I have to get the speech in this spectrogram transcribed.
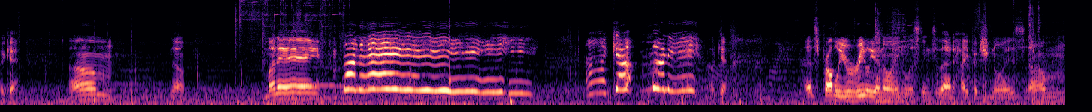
Okay. Um. No. Money! Money! I got money! Okay. That's probably really annoying listening to that high pitched noise. Um.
